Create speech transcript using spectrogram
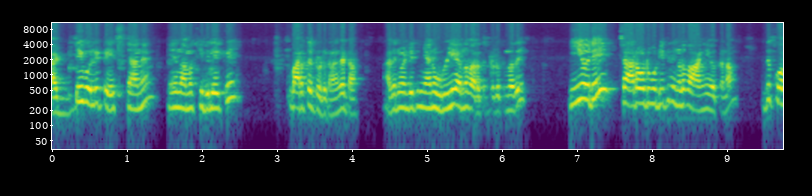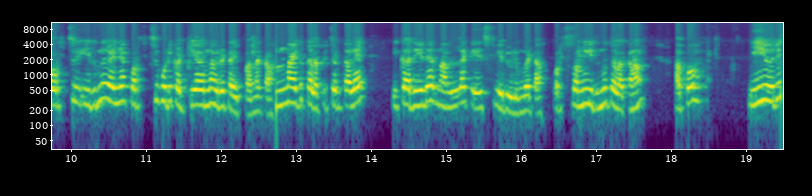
അടിപൊളി ടേസ്റ്റ് ആണ്. ഇനി നമുക്ക് ഇതിലേക്ക് വറുത്തിട്ട് കൊടുക്കണം കേട്ടോ. അതിന് വേണ്ടിയിട്ട് ഞാൻ ഉള്ളിയാണ് വറുത്തിട്ട് കൊടുക്കുന്നത് ഈ ഒരു ചാറോട് കൂടിയിട്ട് നിങ്ങൾ വാങ്ങി വെക്കണം. ഇത് കുറച്ച് ഇരുന്ന് കഴിഞ്ഞാൽ കുറച്ചുകൂടി കട്ടിയാകുന്ന ഒരു ടൈപ്പാണ് കേട്ടോ. നന്നായിട്ട് തിളപ്പിച്ചെടുത്താലേ ഈ കറിയുടെ നല്ല ടേസ്റ്റ് വരുമല്ലോ കേട്ടോ. കുറച്ച് സമയം ഇരുന്ന് തിളക്കണം. അപ്പോൾ ഈ ഒരു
